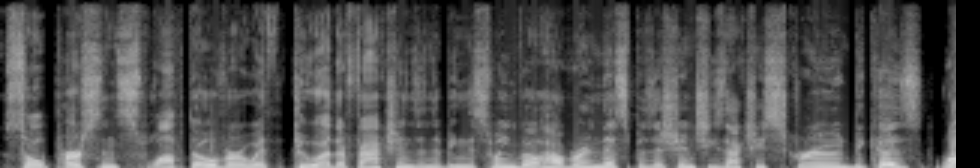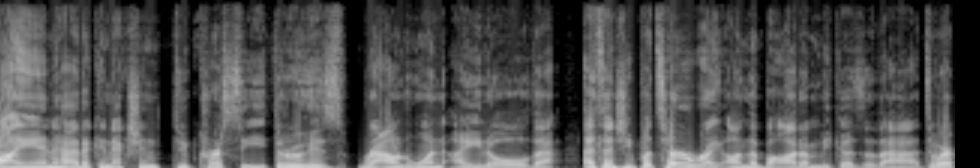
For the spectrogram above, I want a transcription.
sole person swapped over with two other factions into being the swing vote. However, in this position, she's actually screwed because Ryan had a connection to Chrissy through his round one idol that essentially puts her right on the bottom because of that. To where,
